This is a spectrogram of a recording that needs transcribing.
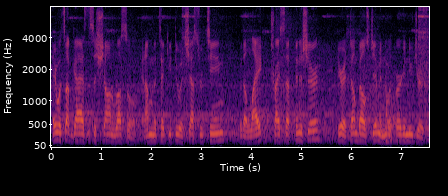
Hey, what's up, guys? This is Shawn Russell, and I'm going to take you through a chest routine with a light tricep finisher here at Dumbbells Gym in North Bergen, New Jersey.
